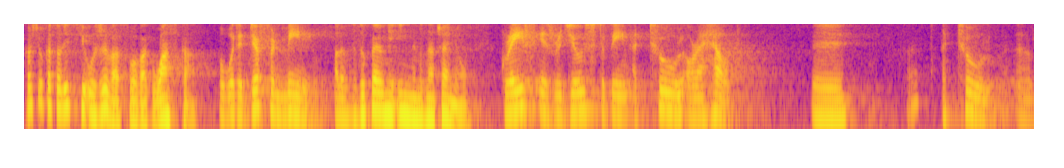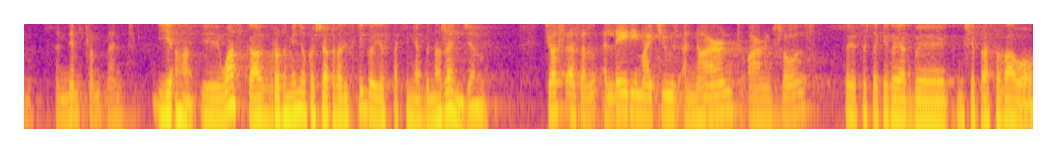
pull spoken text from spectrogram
Kościół katolicki używa słowa łaska, but with a different meaning. ale w zupełnie innym znaczeniu. Grace is reduced to being a tool or a help, Yy, sorry? a tool, um, an implement. Aha, yy, łaska w rozumieniu Kościoła katolickiego jest takim jakby narzędziem. Just as a, a lady might use an iron to iron clothes, To jest coś takiego jakby się prasowało,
